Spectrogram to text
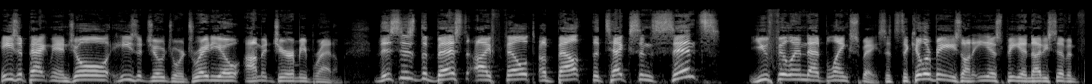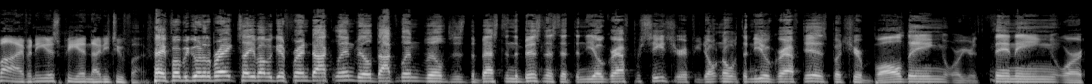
He's at Pac-Man Joel. He's at Joe George Radio. I'm at Jeremy Branham. This is the best I felt about the Texans since you fill in that blank space. It's the Killer Bees on ESPN 97.5 and ESPN 92.5. Hey, before we go to the break, tell you about my good friend Doc Linville. Doc Linville is the best in the business at the NeoGraft procedure. If you don't know what the NeoGraft is, but you're balding or you're thinning or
